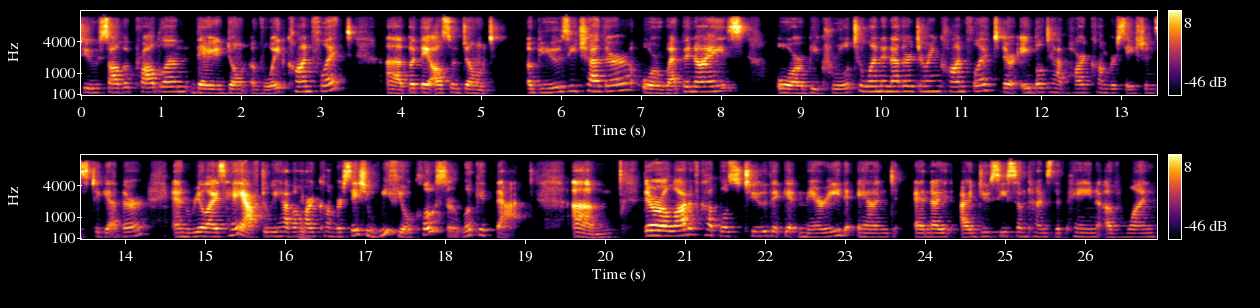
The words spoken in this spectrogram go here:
to solve a problem. They don't avoid conflict, uh, but they also don't abuse each other or weaponize or be cruel to one another during conflict. They're able to have hard conversations together and realize, hey, after we have a Hmm. hard conversation, we feel closer. Look at that. Um, there are a lot of couples too that get married and and I, I do see sometimes the pain of one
